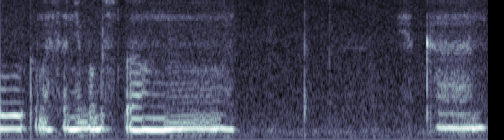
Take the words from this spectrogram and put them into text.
Uh kemasannya bagus banget. Ya kan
